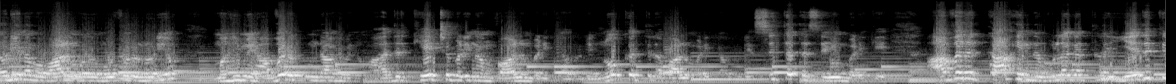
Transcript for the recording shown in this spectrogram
நொடியும் நம்ம வாழும்போது ஒவ்வொரு நொடியும் மகிமை அவருக்கு உண்டாக வேண்டும். அதற்கேற்றபடி நாம் வாழும்படிக்கு அவருடைய நோக்கத்துல வாழும்படிக்கு அவருடைய சித்தத்தை செய்யும்படிக்கு அவருக்காக இந்த உலகத்துல எதுக்கு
